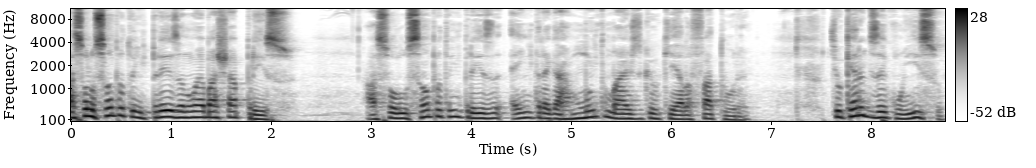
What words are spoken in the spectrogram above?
A solução para a tua empresa não é baixar preço. A solução para a tua empresa é entregar muito mais do que o que ela fatura. O que eu quero dizer com isso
